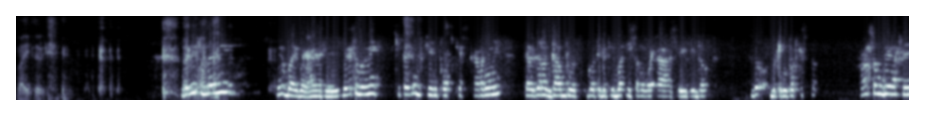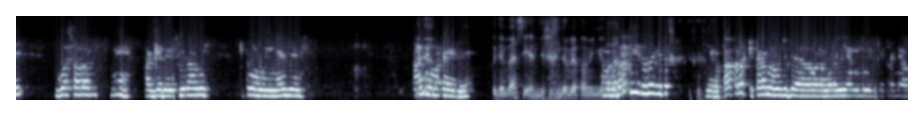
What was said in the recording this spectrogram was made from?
baik Sri. Jadi sebenarnya ini baik-baik aja sih. Jadi sebenarnya kita ini bikin podcast sekarang ini gara-gara gabut. Gue tiba-tiba iseng WA si Rido. Rido bikin podcast. Langsung dia ngasih gue saran. Nih, ada yang viral nih. Kita ngomongin aja nih. Ada makanya itu. Udah basi anjir, udah berapa minggu Emang udah basi sebenarnya kita. Ya apa-apa lah. Kita kan namanya juga orang-orang yang mengikuti trennya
